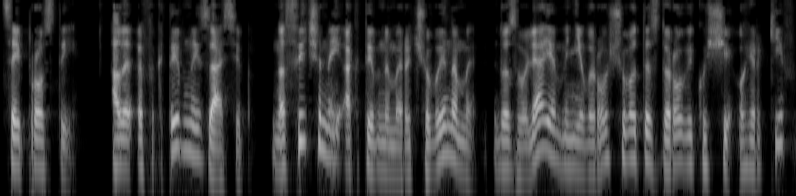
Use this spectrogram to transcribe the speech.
Цей простий, але ефективний засіб насичений активними речовинами, дозволяє мені вирощувати здорові кущі огірків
